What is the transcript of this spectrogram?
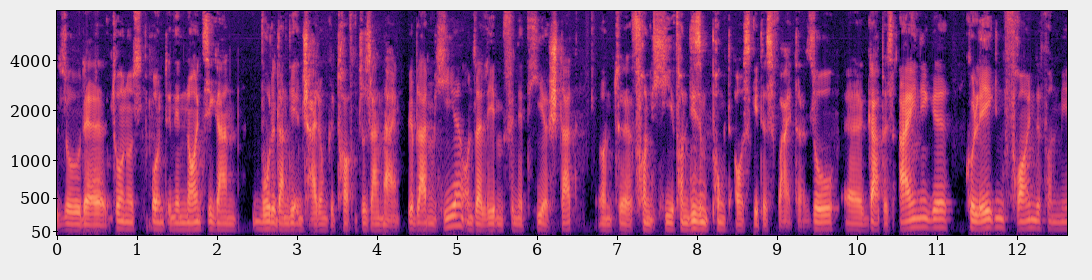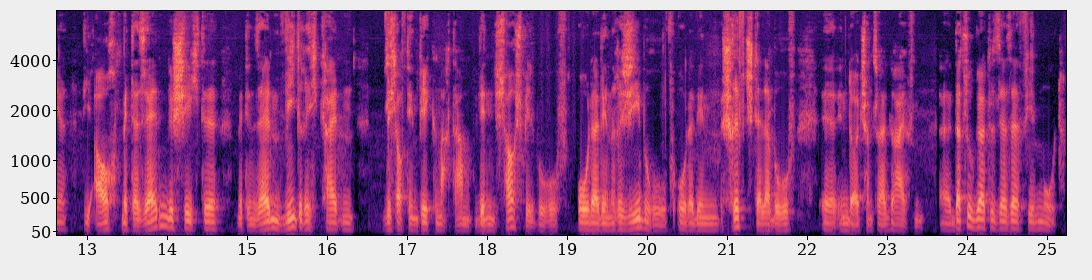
so der Turnus. Und in den 90ern wurde dann die Entscheidung getroffen zu sagen, nein, wir bleiben hier, unser Leben findet hier statt. Und äh, von hier, von diesem Punkt aus geht es weiter. So äh, gab es einige Kollegen, Freunde von mir, die auch mit derselben Geschichte, mit denselben Widrigkeiten sich auf den Weg gemacht haben, den Schauspielberuf oder den Regieberuf oder den Schriftstellerberuf äh, in Deutschland zu ergreifen. Äh, dazu gehörte sehr, sehr viel Mut.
